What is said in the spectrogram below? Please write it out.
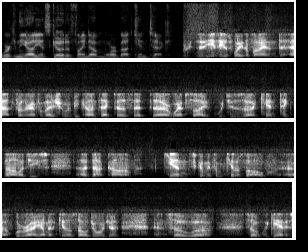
where can the audience go to find out more about KennTech? The easiest way to find out further information would be contact us at our website, which is uh, kenntechnologies.com. Kenn's coming from Kennesaw, uh, where I am in Kennesaw, Georgia, and so uh, so again, it's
